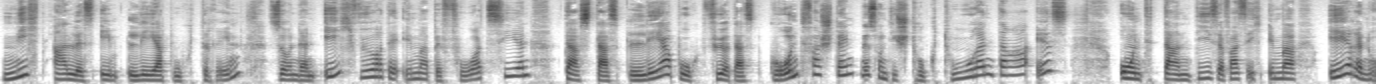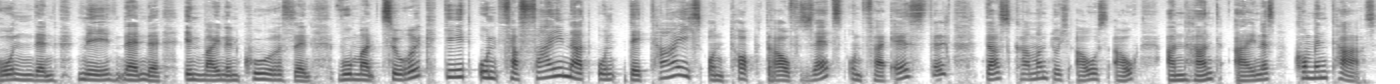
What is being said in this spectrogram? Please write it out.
nicht alles im Lehrbuch drin, sondern ich würde immer bevorziehen, dass das Lehrbuch für das Grundverständnis und die Strukturen da ist und dann diese, was ich immer Ehrenrunden nenne in meinen Kursen, wo man zurückgeht und verfeinert und Details on top drauf setzt und verästelt, das kann man durchaus auch anhand eines Kommentars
